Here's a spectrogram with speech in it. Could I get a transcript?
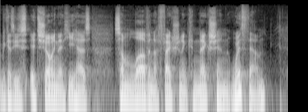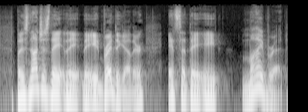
Because it's showing that he has some love and affection and connection with them. But it's not just they, they, they ate bread together, it's that they ate my bread,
